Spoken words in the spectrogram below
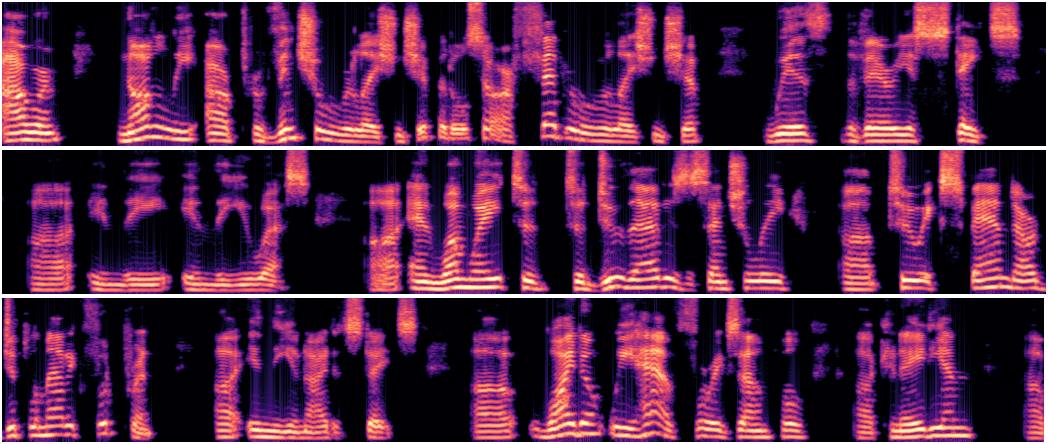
our not only our provincial relationship but also our federal relationship with the various states uh, in the in the U.S. Uh, and one way to to do that is essentially uh, to expand our diplomatic footprint uh, in the United States. Uh, why don't we have, for example, Canadian uh,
